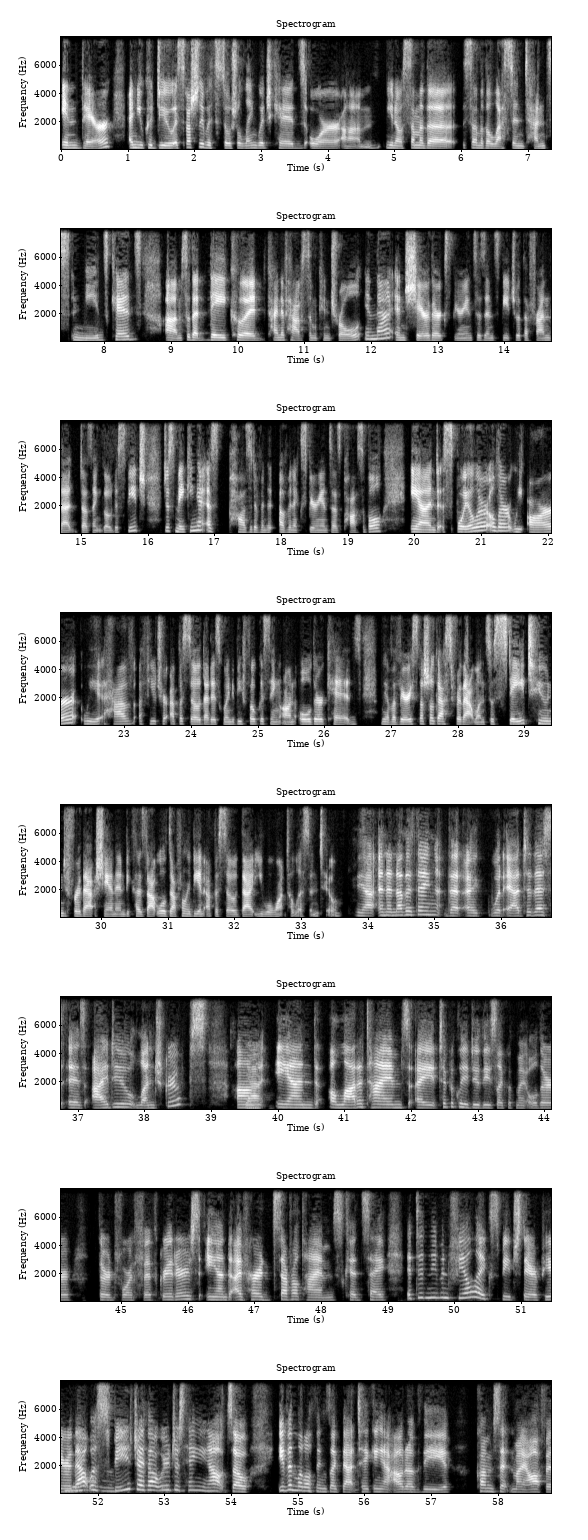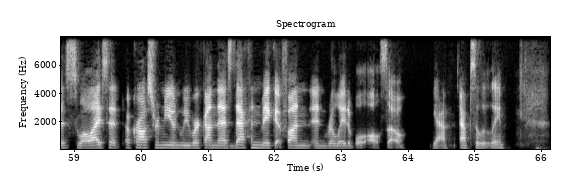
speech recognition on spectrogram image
in there and you could do especially with social language kids or um, you know some of the some of the less intense needs kids um, so that they could kind of have some control in that and share their experiences in speech with a friend that doesn't go to speech just making it as positive of an experience as possible. And spoiler alert we are we have a future episode that is going to be focusing on older kids. We have a very special guest for that one so stay tuned for that that, Shannon, because that will definitely be an episode that you will want to listen to. Yeah. And another thing that I would add to this is I do lunch groups. Um, yeah. And a lot of times I typically do these like with my older third, fourth, fifth graders. And I've heard several times kids say, it didn't even feel like speech therapy or yeah. that was speech. I thought we were just hanging out. So even little things like that, taking it out of the come sit in my office while I sit across from you and we work on this, mm. that can make it fun and relatable also. Yeah, absolutely.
